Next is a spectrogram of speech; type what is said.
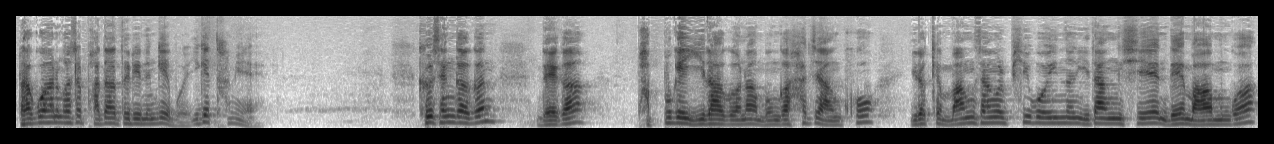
라고 하는 것을 받아들이는 게 뭐예요? 이게 탐이에요. 그 생각은 내가 바쁘게 일하거나 뭔가 하지 않고 이렇게 망상을 피우고 있는 이 당시에 내 마음과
